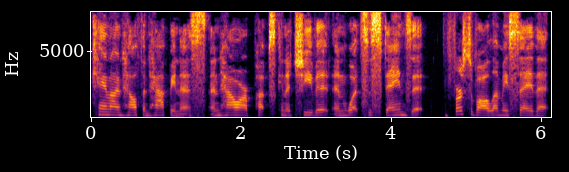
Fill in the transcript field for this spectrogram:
canine health and happiness and how our pups can achieve it and what sustains it. First of all, let me say that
